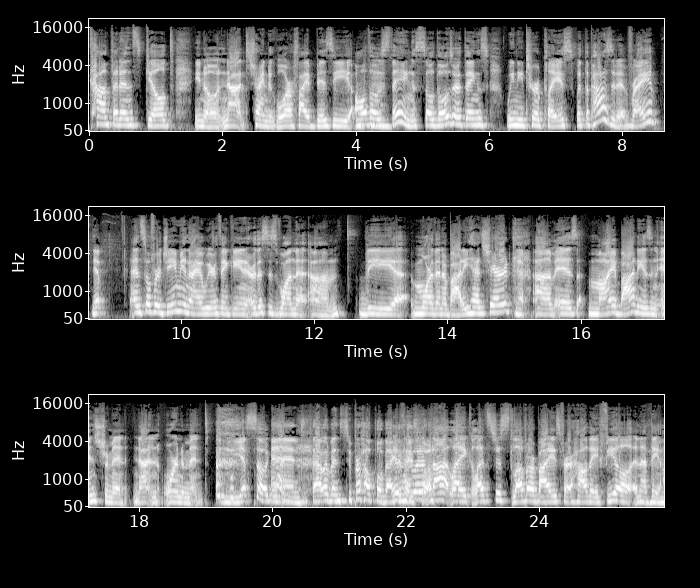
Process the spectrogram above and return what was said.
confidence, guilt, you know, not trying to glorify busy, all Mm-hmm. those things. So those are things we need to replace with the positive, right? Yep. And so for Jamie and I, we were thinking, or this is one that um, the more than a body had shared, Yep. um, is my body is an instrument, not an ornament. Yep. so again, and that would have been super helpful back if in we high would have school. thought like, let's just love our bodies for how they feel and that they Mm-hmm.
